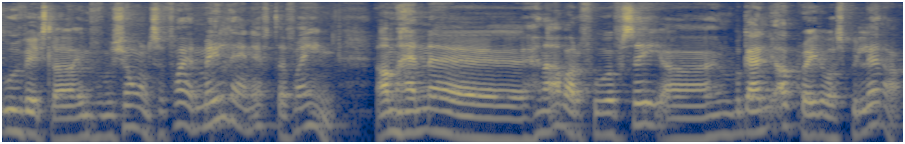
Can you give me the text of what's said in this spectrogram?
udveksler information, så får jeg en mail dagen efter fra en, om han, øh, han arbejder for UFC, og han vil gerne lige upgrade vores billetter.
